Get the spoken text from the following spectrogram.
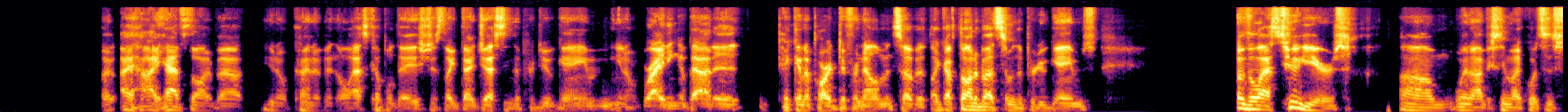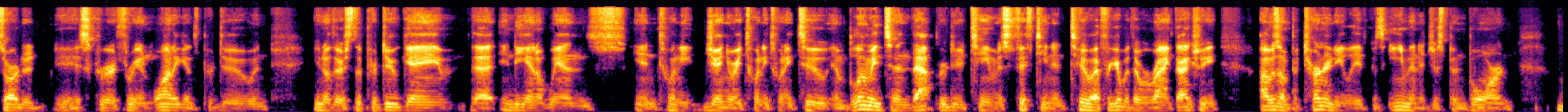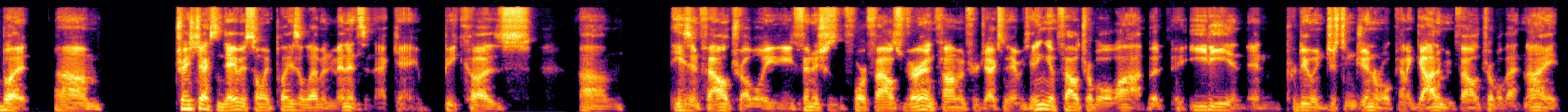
I I have thought about you know, kind of in the last couple days, just like digesting the Purdue game, you know, writing about it, picking apart different elements of it. Like I've thought about some of the Purdue games of the last two years, um, when obviously Mike Woodson started his career three and one against Purdue, and you know, there's the Purdue game that Indiana wins in 20 January 2022 in Bloomington. That Purdue team is 15 and two. I forget what they were ranked. Actually, I was on paternity leave because Eamon had just been born, but um, Trayce Jackson Davis only plays 11 minutes in that game because um, he's in foul trouble. He, he, finishes the four fouls. Very uncommon for Jackson Davis. He didn't get foul trouble a lot, but Edey and, and Purdue and just in general kind of got him in foul trouble that night.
